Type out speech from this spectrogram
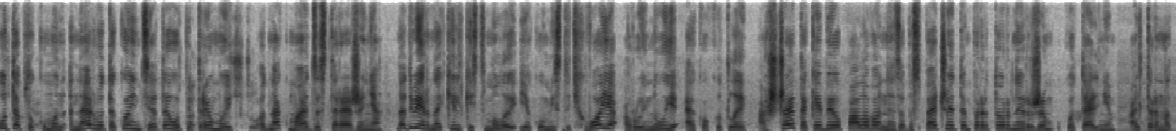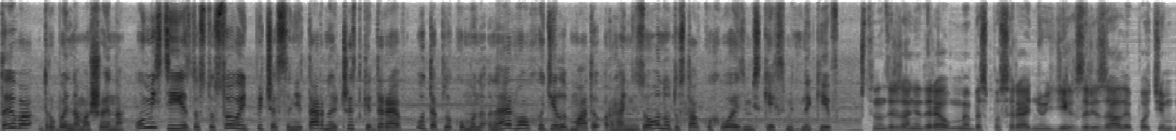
У теплокомуненерго таку ініціативу підтримують, однак мають застереження. Надмірна кількість смоли, яку містить хвоя, руйнує екокотли. А ще таке біопаливо не забезпечує температурний режим у котельні. Альтернатива дробильна машина. У місті її застосовують під час санітарної чистки дерев. У теплокомуненерго хотіли б мати організовану доставку хвої з міських смітників. На зрізання дерев ми безпосередньо їх зрізали, потім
